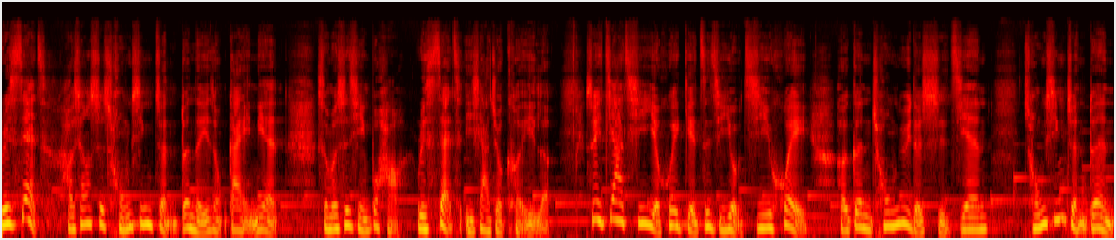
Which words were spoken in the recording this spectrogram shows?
Reset 好像是重新整顿的一种概念，什么事情不好，reset 一下就可以了。所以假期也会给自己有机会和更充裕的时间，重新整顿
